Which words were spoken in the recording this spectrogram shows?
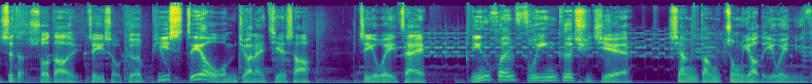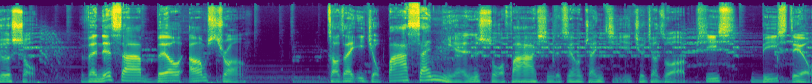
是的，说到这一首歌《Peace Still》，我们就要来介绍这一位在灵魂福音歌曲界相当重要的一位女歌手 Vanessa Bell Armstrong。早在一九八三年所发行的这张专辑就叫做《Peace Be Still》。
